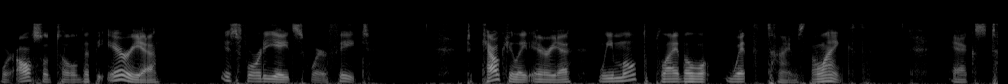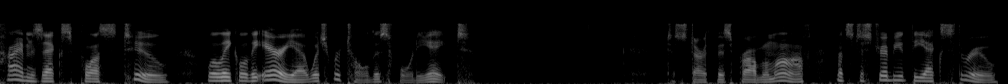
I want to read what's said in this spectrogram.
We're also told that the area is 48 square feet. To calculate area, we multiply the width times the length. x times x plus 2 will equal the area, which we're told is 48. To start this problem off, let's distribute the x through,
